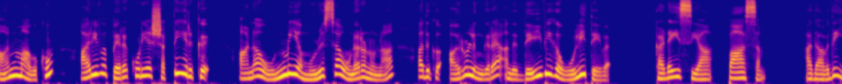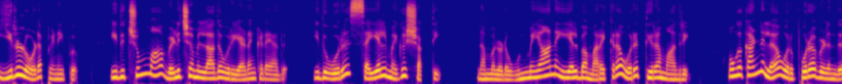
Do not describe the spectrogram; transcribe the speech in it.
ஆன்மாவுக்கும் அறிவை பெறக்கூடிய சக்தி இருக்கு. ஆனா உண்மைய முழுசா உணரணும்னா அதுக்கு அருளுங்கிற அந்த தெய்வீக ஒளி தேவை. கடைசியா பாசம் அதாவது இருளோட பிணைப்பு. இது சும்மா வெளிச்சமில்லாத ஒரு இடம் கிடையாது. இது ஒரு செயல்மிகு சக்தி. நம்மளோட உண்மையான இயல்ப மறைக்கிற ஒரு திற மாதிரி. உங்க கண்ணுல ஒரு புற விழுந்து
